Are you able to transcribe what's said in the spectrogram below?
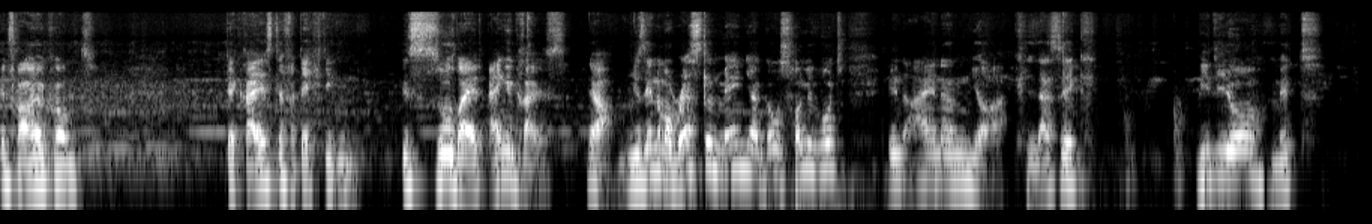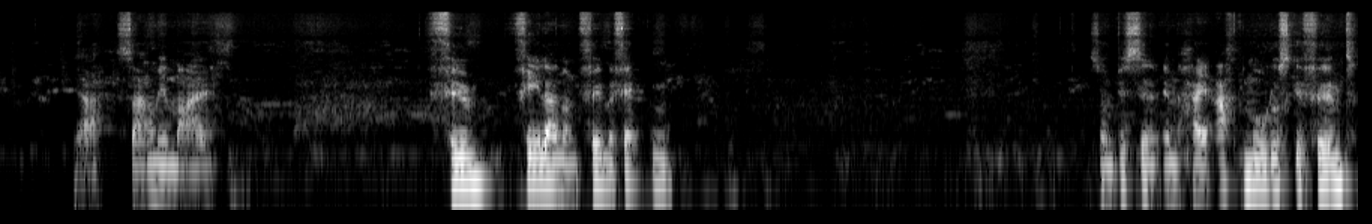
in Frage kommt, der Kreis der Verdächtigen ist soweit eingekreist. Ja, wir sehen nochmal WrestleMania Goes Hollywood in einem ja, Classic-Video mit, ja, sagen wir mal, Filmfehlern und Filmeffekten. So ein bisschen im High-8-Modus gefilmt.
